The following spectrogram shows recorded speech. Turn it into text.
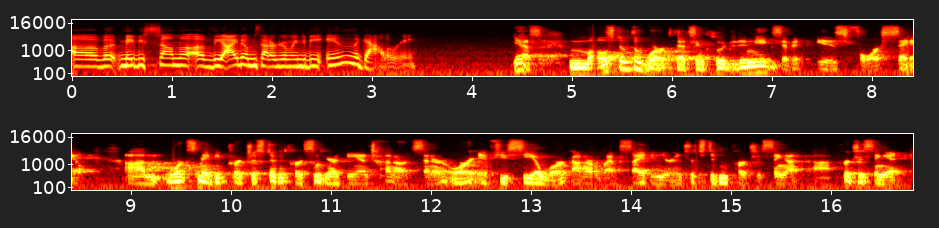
of maybe some of the items that are going to be in the gallery? Yes, most of the work that's included in the exhibit is for sale. Um, works may be purchased in person here at the Anton Art Center, or if you see a work on our website and you're interested in purchasing, a, uh, purchasing it,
